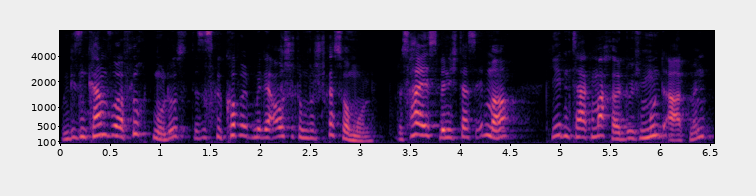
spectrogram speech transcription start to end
Und diesen Kampf- oder Fluchtmodus, das ist gekoppelt mit der Ausschüttung von Stresshormonen. Das heißt, wenn ich das immer jeden Tag mache, durch den Mund atmen,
